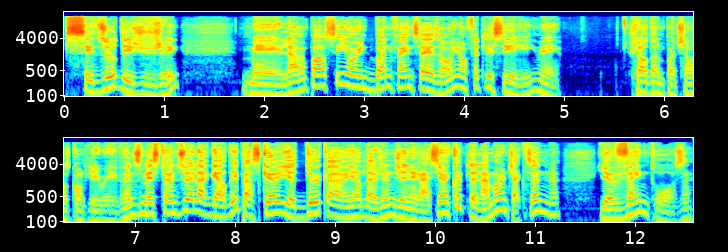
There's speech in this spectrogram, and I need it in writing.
c'est dur de les juger. Mais l'an passé, ils ont eu une bonne fin de saison. Ils ont fait les séries, mais je leur donne pas de chance contre les Ravens. Mais c'est un duel à regarder parce qu'il y a deux carrières de la jeune génération. Écoute, le Lamar Jackson, là, il a 23 ans.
